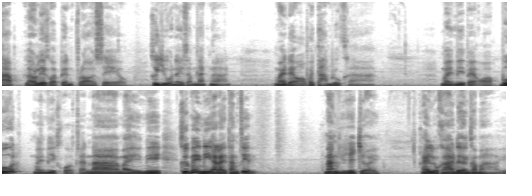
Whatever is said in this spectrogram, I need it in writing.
รับ เราเรียกว่าเป็นฟลอร์เซลล์ คืออยู่ในสำนักงาน ไม่ได้ออกไปถามลูกค้า ไม่มีไปออกบูธไม่มีโฆษณาไม่มีคือไม่มีอะไรทั้งสิ้น นั่งอยู่เฉยๆให้ลูกค้าเดินเข้ามาหาเอ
